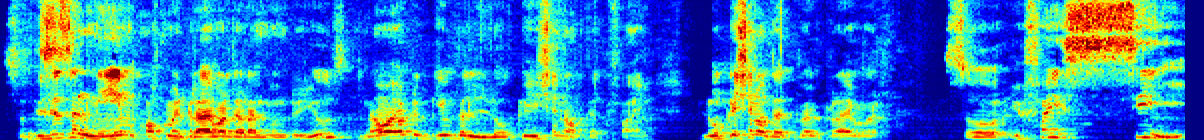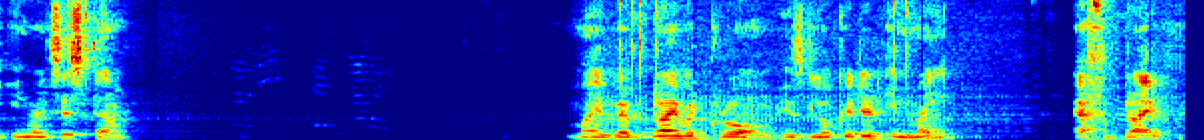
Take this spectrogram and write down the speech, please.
So this is the name of my driver that I'm going to use. Now I have to give the location of that file, location of that WebDriver. So if I see in my system, my WebDriver Chrome is located in my F drive.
